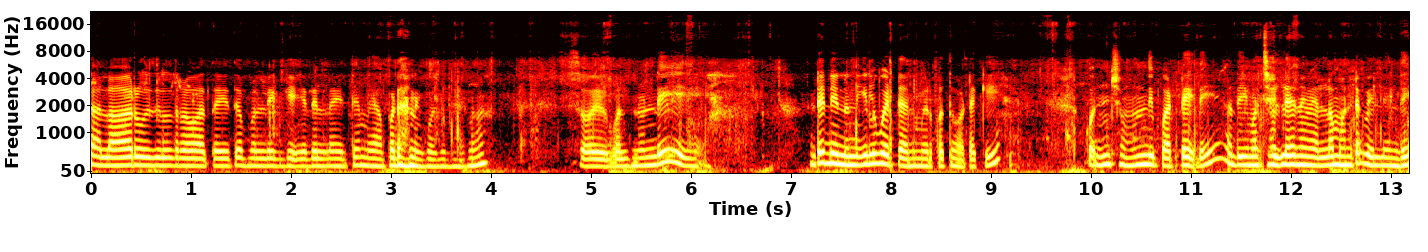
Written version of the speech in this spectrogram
చాలా రోజుల తర్వాత అయితే మళ్ళీ గేదెలను అయితే మేపడానికి వదిలాను. సో ఇవాళ నుండి అంటే నేను నీళ్ళు పెట్టాను మిరప తోటకి. కొంచెం ఉంది పట్టేది. అది మా చెల్లెని వెళ్ళమంటే వెళ్ళింది.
